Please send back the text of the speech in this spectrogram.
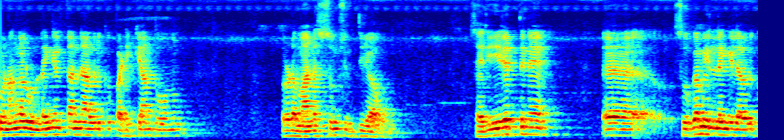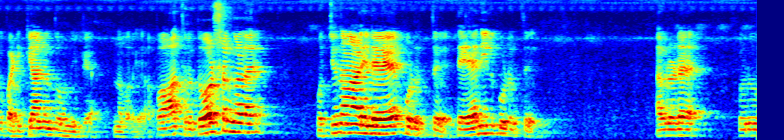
ഗുണങ്ങൾ ഉണ്ടെങ്കിൽ തന്നെ അവർക്ക് പഠിക്കാൻ തോന്നും. അവരുടെ മനസ്സും ശുദ്ധിയാവും. ശരീരത്തിന് സുഖമില്ലെങ്കിൽ അവർക്ക് പഠിക്കാനും തോന്നില്ല എന്ന് പറയുക. അപ്പോൾ ആ ത്രിദോഷങ്ങളെ കൊച്ചുനാളിലേ കൊടുത്ത് തേനിൽ കൊടുത്ത് അവരുടെ ഒരു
